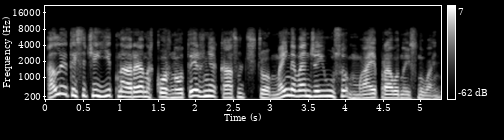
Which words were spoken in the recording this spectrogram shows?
Але тисячі гід на аренах кожного тижня кажуть, що мейн-евент Джей Усо має право на існування.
